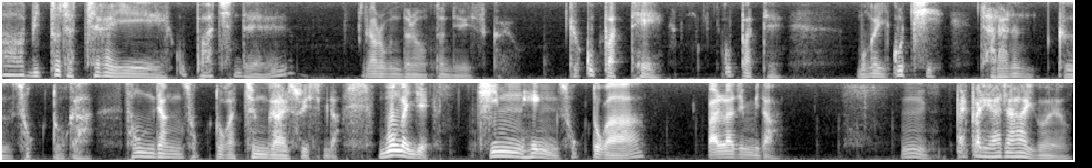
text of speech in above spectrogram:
아, 미토 자체가 이 꽃밭인데 여러분들은 어떤 일이 있을까요? 그 꽃밭에 꽃밭에 뭔가 이 꽃이 자라는 그 속도가 성장 속도가 증가할 수 있습니다. 무언가 이제 진행 속도가 빨라집니다. 음, 빨리빨리 하자 이거예요.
